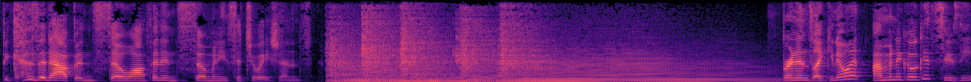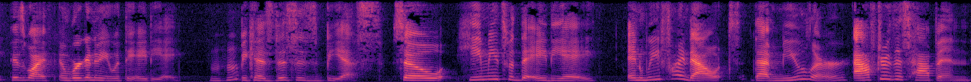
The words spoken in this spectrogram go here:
because it happens so often in so many situations. Brennan's like, you know what? I'm gonna go get Susie, his wife, and we're gonna meet with the ADA mm-hmm. because this is BS. So he meets with the ADA, and we find out that Mueller, after this happened,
